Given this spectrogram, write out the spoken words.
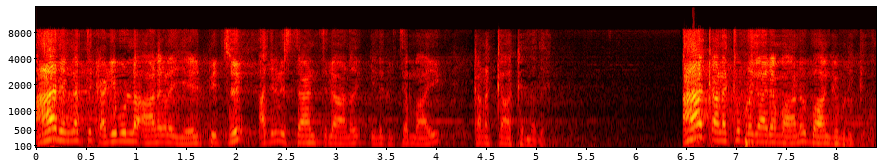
ആ രംഗത്ത് കഴിവുള്ള ആളുകളെ ഏൽപ്പിച്ച് അതിനടിസ്ഥാനത്തിലാണ് ഇത് കൃത്യമായി കണക്കാക്കുന്നത്. ആ കണക്ക് പ്രകാരമാണ് ബാങ്ക് വിളിക്കുന്നത്.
